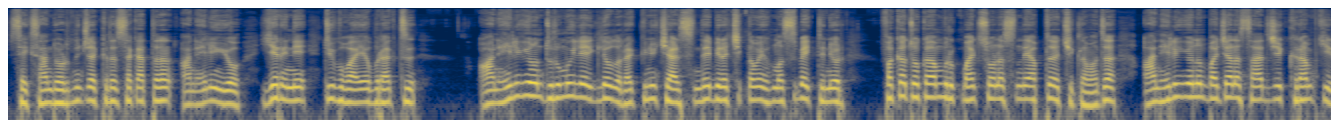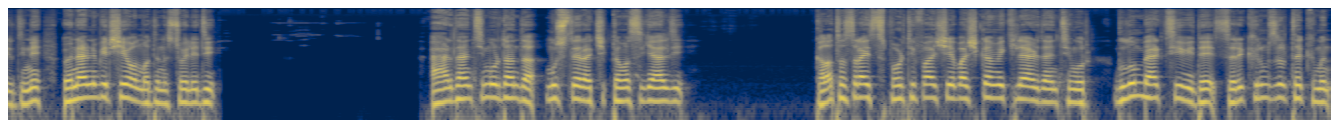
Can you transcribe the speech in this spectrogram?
84. dakikada sakatlanan Angelinho yerini Dubois'a bıraktı. Angelinho'nun durumu ile ilgili olarak gün içerisinde bir açıklama yapılması bekleniyor. Fakat Okan Buruk maç sonrasında yaptığı açıklamada Angelinho'nun bacağına sadece kramp girdiğini, önemli bir şey olmadığını söyledi. Erden Timur'dan da Muslera açıklaması geldi. Galatasaray Sportif AŞ Başkan Vekili Erden Timur, Bloomberg TV'de Sarı Kırmızılı takımın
